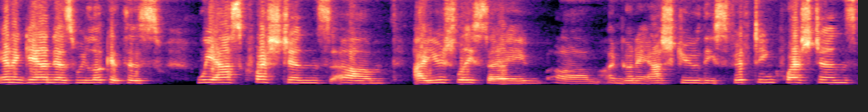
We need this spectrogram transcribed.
And again, as we look at this, we ask questions. Um, I usually say, um, I'm going to ask you these 15 questions.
